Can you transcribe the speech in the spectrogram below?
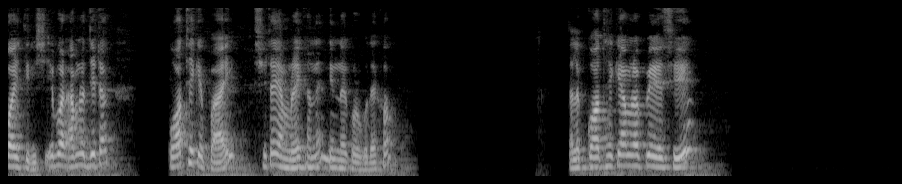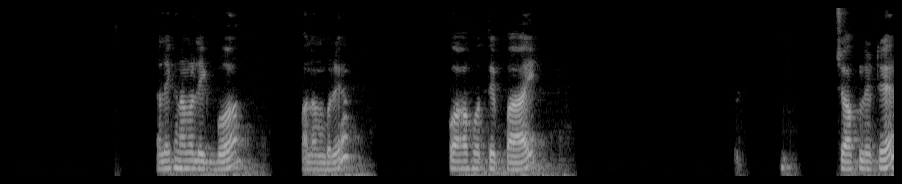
পঁয়ত্রিশ। এবার আমরা যেটা ক থেকে পাই, সেটাই আমরা এখানে নির্ণয় করব। দেখো। তাহলে ক থেকে আমরা পেয়েছি? তাহলে এখানে আমরা লিখব ক নম্বরে, ক হতে পাই চকলেটের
